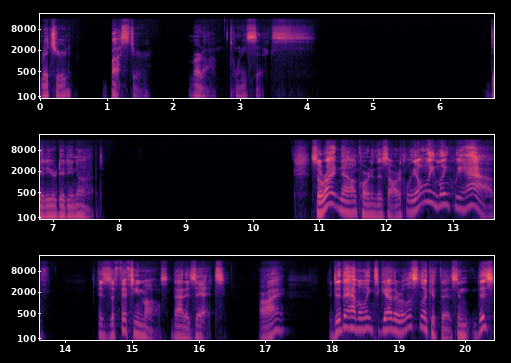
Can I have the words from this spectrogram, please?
Richard Buster Murdaugh, 26. Did he or did he not? So, right now, according to this article, the only link we have is the 15 miles. That is it. All right. Did they have a link together? Let's look at this. And this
